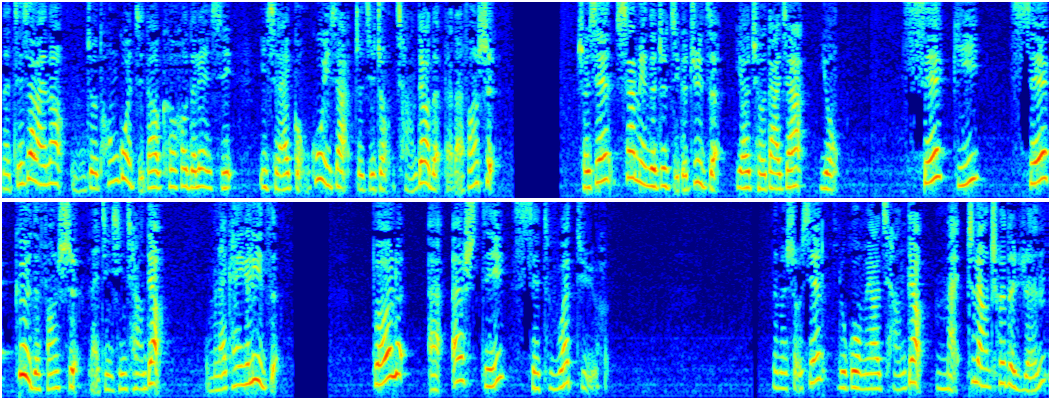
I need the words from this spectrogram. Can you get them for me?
那接下来呢，我们就通过几道课后的练习，一起来巩固一下这几种强调的表达方式。首先，下面的这几个句子要求大家用 say good。say good 的方式来进行强调。我们来看一个例子：Paul a acheté cette voiture。那么，首先，如果我们要强调买这辆车的人，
